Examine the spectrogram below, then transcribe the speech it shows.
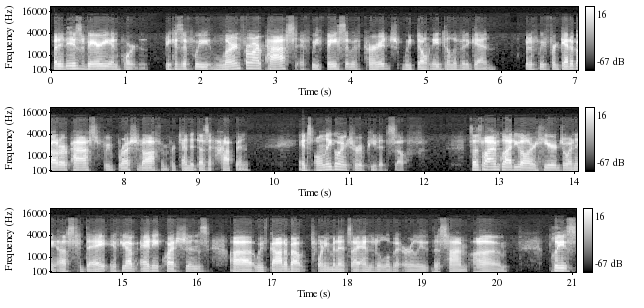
but it is very important because if we learn from our past, if we face it with courage, we don't need to live it again. But if we forget about our past, if we brush it off and pretend it doesn't happen, it's only going to repeat itself. So that's why I'm glad you all are here joining us today. If you have any questions, uh, we've got about 20 minutes. I ended a little bit early this time. Um, please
